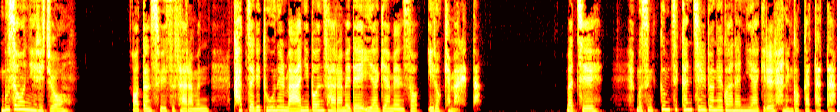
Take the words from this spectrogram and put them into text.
무서운 일이죠. 어떤 스위스 사람은 갑자기 돈을 많이 번 사람에 대해 이야기하면서 이렇게 말했다. 마치 무슨 끔찍한 질병에 관한 이야기를 하는 것 같았다.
